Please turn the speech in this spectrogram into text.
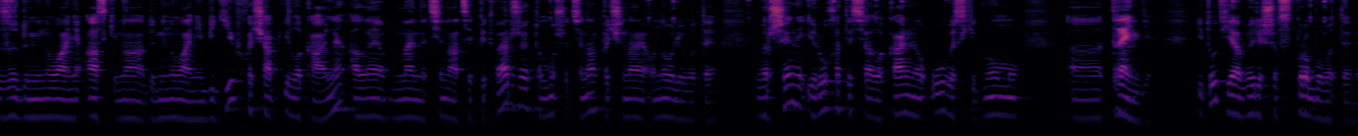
З домінування асків на домінування бідів, хоча б і локальне, але в мене ціна це підтверджує, тому що ціна починає оновлювати вершини і рухатися локально у висхідному е, тренді. І тут я вирішив спробувати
